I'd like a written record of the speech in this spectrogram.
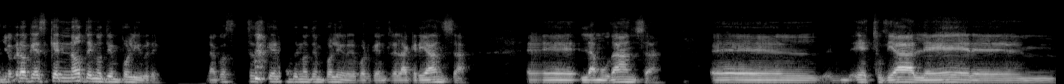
yo creo que es que no tengo tiempo libre. La cosa es que no tengo tiempo libre porque entre la crianza, eh, la mudanza, el estudiar, leer, eh,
